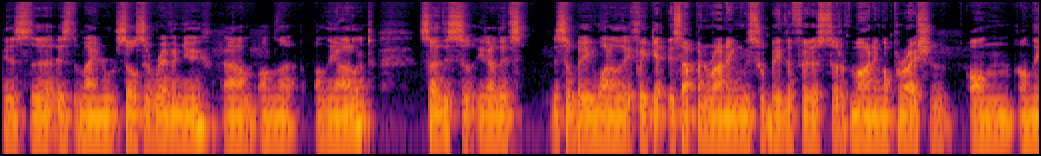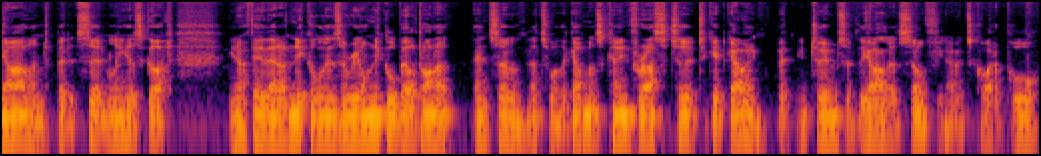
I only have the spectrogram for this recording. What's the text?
is the is the main source of revenue um, on the on the island. So this you know this this will be one of the if we get this up and running, this will be the first sort of mining operation on on the island. But it certainly has got you know a fair bit of nickel. There's a real nickel belt on it, and so that's what the government's keen for us to to get going. But in terms of the island itself, you know, it's quite a poor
